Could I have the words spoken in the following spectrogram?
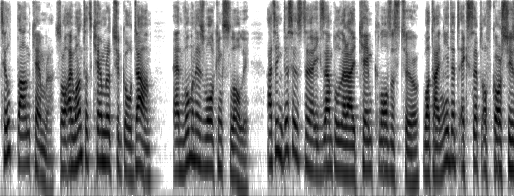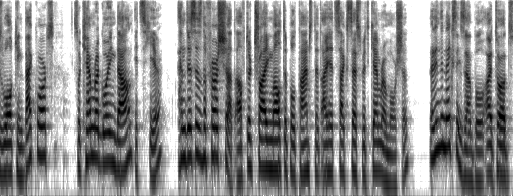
tilt down camera. So I wanted camera to go down and woman is walking slowly. I think this is the example where I came closest to what I needed, except of course she's walking backwards. So camera going down, it's here. And this is the first shot after trying multiple times that I had success with camera motion. And in the next example, I thought,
